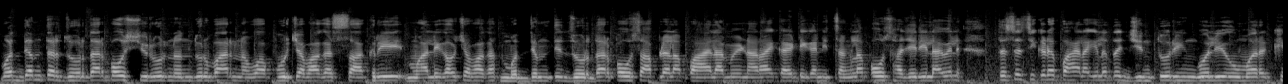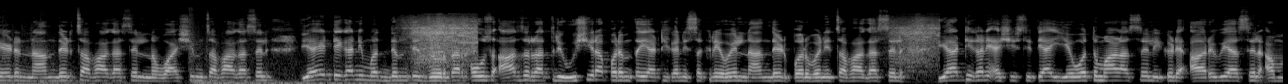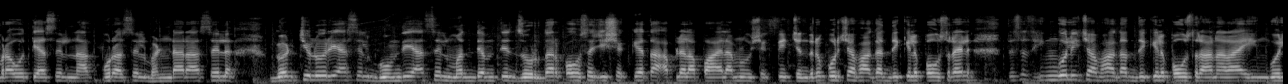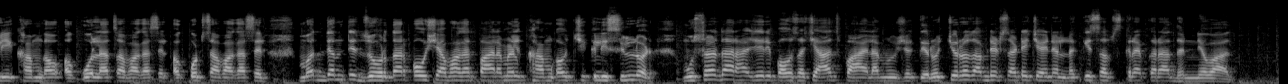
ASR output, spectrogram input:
मध्यम तर जोरदार पाऊस शिरूर नंदुरबार नवापूरच्या भागात साक्री मालेगावच्या भागात मध्यम ते जोरदार पाऊस आपल्याला पाहायला मिळणार आहे. काही ठिकाणी चांगला पाऊस हजेरी लावेल. तसंच इकडे पाहायला गेलं तर जिंतूर हिंगोली उमरखेड नांदेडचा भाग असेल नवाशिमचा वाशिमचा भाग असेल याही ठिकाणी मध्यम ते जोरदार पाऊस आज रात्री उशिरापर्यंत या ठिकाणी सक्रिय होईल. नांदेड परभणीचा भाग असेल या ठिकाणी अशी स्थिती आहे. यवतमाळ असेल इकडे आरवी असेल अमरावती असेल नागपूर असेल भंडारा असेल गडचिरोली असेल गोंदिया असेल मध्यम ते जोरदार पावसाची शक्यता आपल्याला पाहायला मिळू शकते. चंद्रपूरच्या भागात देखील पाऊस राहील तसंच हिंगोलीच्या भागात देखील पाऊस राहणार आहे. हिंगोली खामगाव अकोलाचा भाग असेल अकोटचा भाग असेल मध्यम ते जोरदार पाऊस या भागात पाहायला मिळेल. खामगाव चिखली सिल्लोड मुसळधार हजेरी पावसाची आज पाहायला मिळू शकते. रोजची रोज अपडेटसाठी चॅनल नक्की सबस्क्राईब करा. धन्यवाद.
